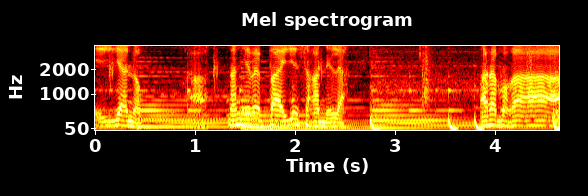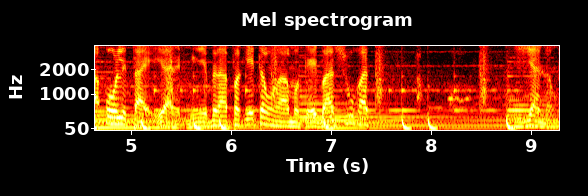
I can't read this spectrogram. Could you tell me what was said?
Yan o. Ah, nanghirap tayo yan sa kanila. Para makaulit tayo. Yan, may pinapakita nga magkaiba sukat. Yan o.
